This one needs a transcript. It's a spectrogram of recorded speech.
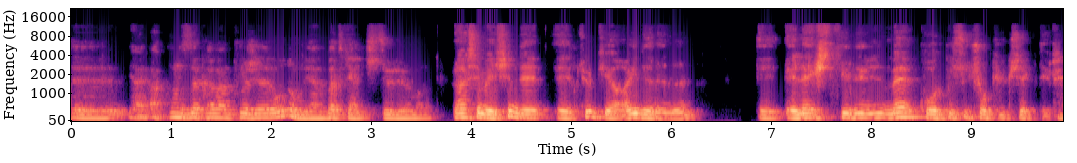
e, yani aklınızda kalan projeler oldu mu? Yani Batıkent için söylüyorum onu. Rasim Bey şimdi e, Türkiye Aydını'nın e, eleştirilme korkusu çok yüksektir.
